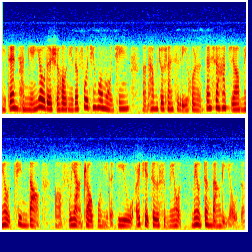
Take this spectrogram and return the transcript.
你在很年幼的时候，你的父亲或母亲啊，他们就算是离婚了，但是他只要没有尽到啊抚养照顾你的义务，而且这个是没有没有正当理由的。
